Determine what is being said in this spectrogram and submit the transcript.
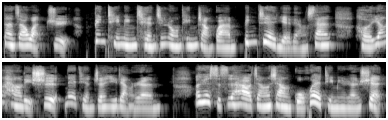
但遭婉拒。并提名前金融厅长官滨见野良三和央行理事内田真一两人。二月十四号将向国会提名人选，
